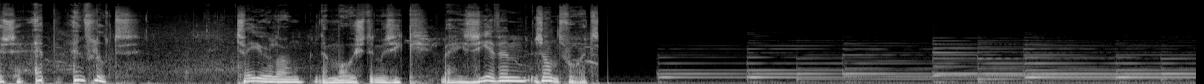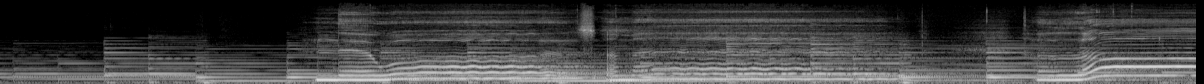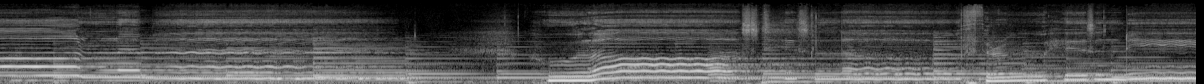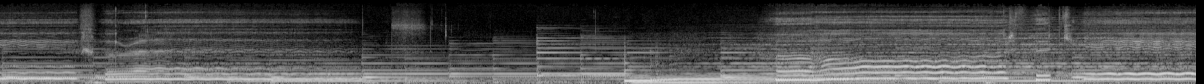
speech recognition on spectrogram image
Tussen app en vloed. Twee uur lang de mooiste muziek bij ZFM Zandvoort. That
